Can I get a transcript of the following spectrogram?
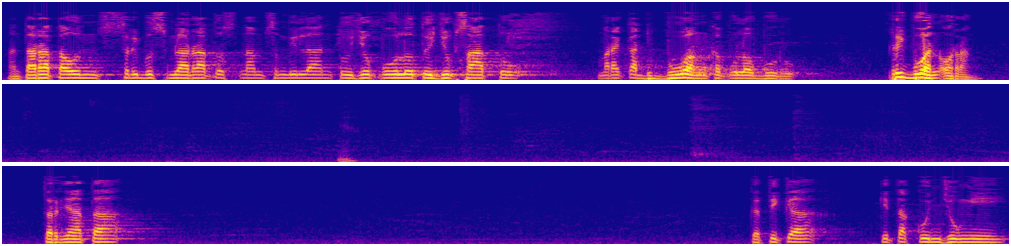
Antara tahun 1969, 70, 71 mereka dibuang ke Pulau Buru. Ribuan orang. Ternyata ketika kita kunjungi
